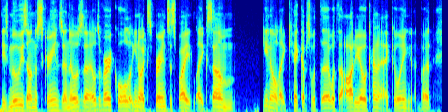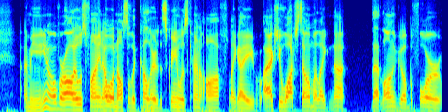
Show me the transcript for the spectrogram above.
these movies on the screens, and it was uh, it was a very cool you know experience, despite like some you know like hiccups with the with the audio kind of echoing, but. I mean, you know, overall it was fine. Oh, and also the color, the screen was kind of off. Like I, I actually watched Selma like not that long ago before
